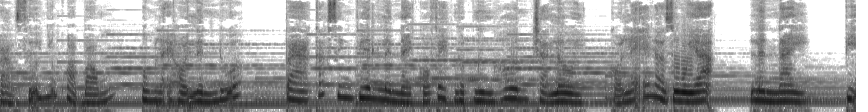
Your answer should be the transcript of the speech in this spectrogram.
vào giữa những quả bóng. Ông lại hỏi lần nữa và các sinh viên lần này có vẻ ngập ngừng hơn trả lời Có lẽ là rồi ạ. Lần này vị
